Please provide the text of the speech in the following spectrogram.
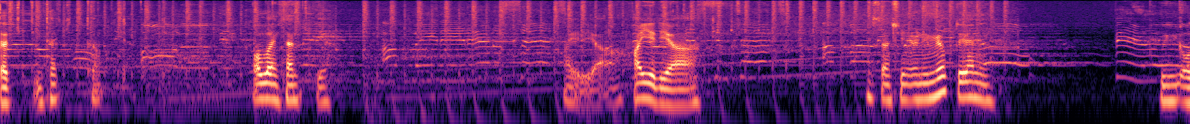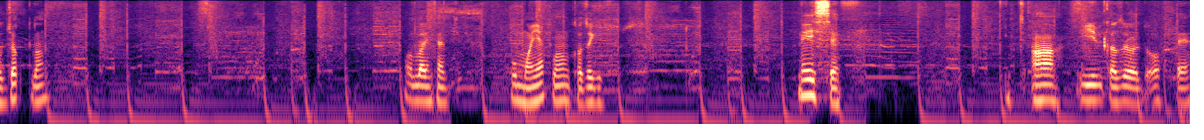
İnternet gitti, internet gitti. Tamam. internet gitti. Vallahi internet gidiyor. Hayır ya. Hayır ya. İnsan şeyin önemi yok da yani. Uy olacaktı lan. Vallahi internet. Bu manyak lan kaza gidiyoruz. Neyse. Aha iyi bir kaza öldü oh be.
